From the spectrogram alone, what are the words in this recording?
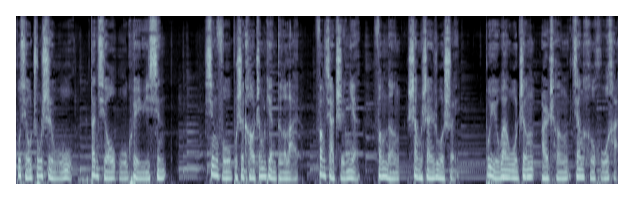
不求诸事无误，但求无愧于心。幸福不是靠争辩得来，放下执念，方能上善若水，不与万物争而成江河湖海。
